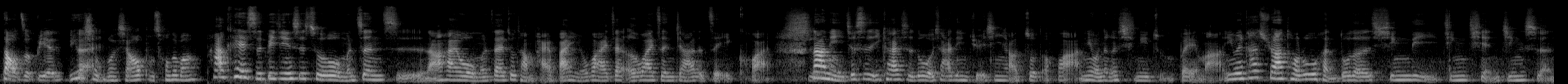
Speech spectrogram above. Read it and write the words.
到这边，你有什么想要补充的吗？他 case 毕竟是除了我们正职，然后还有我们在驻场排班以外，在额外增加的这一块。那你就是一开始如果下定决心要做的话，你有那个心理准备吗？因为他需要投入很多的心力、金钱、精神，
